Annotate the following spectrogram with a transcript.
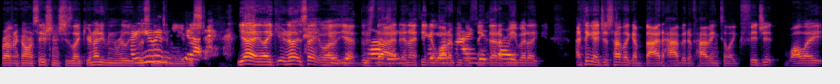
we're having a conversation. She's like, you're not even really Are listening to me. You're yeah. Just, yeah, like you know, it's like, well, yeah, there's that. And I think a lot of people think that like, of me, but like, I think I just have like a bad habit of having to like fidget while I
